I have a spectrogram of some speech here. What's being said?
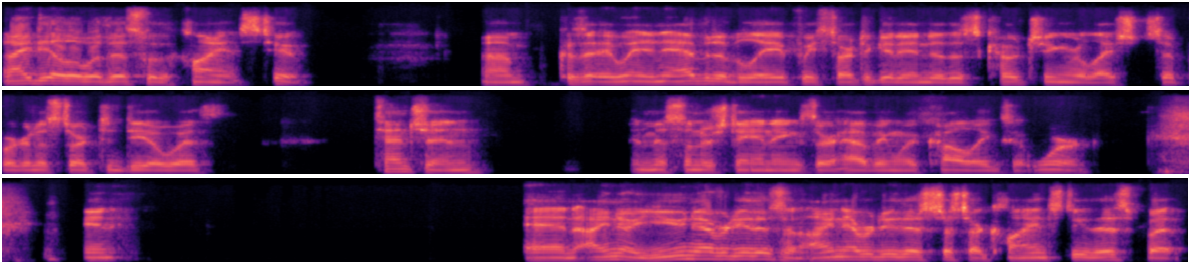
I deal with this with clients too. Because um, inevitably, if we start to get into this coaching relationship, we're going to start to deal with tension and misunderstandings they're having with colleagues at work. and and I know you never do this, and I never do this. Just our clients do this, but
